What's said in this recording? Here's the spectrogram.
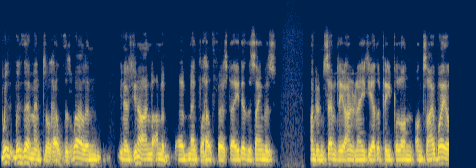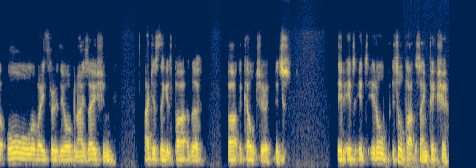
with with their mental health as well. And you know, as you know, I'm I'm a, a mental health first aider, the same as 170, 180 other people on on Tideway, all the way through the organisation. I just think it's part of the part of the culture. It's it, it, it, it all it's all part of the same picture.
